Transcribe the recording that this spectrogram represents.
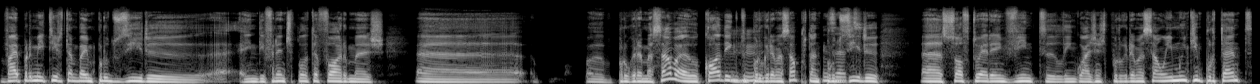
vai permitir também produzir em diferentes plataformas uh, programação, uh, código uhum. de programação, portanto, Exato. produzir uh, software em 20 linguagens de programação e muito importante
